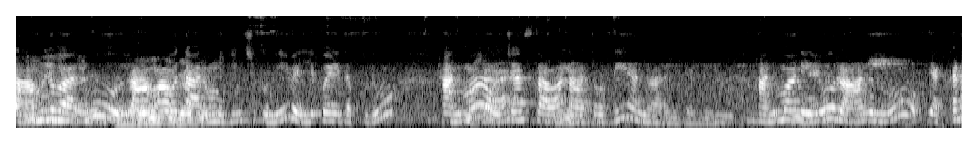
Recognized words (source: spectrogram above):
రాములు వారు రామావతారం ముగించుకుని వెళ్ళిపోయేటప్పుడు హనుమ వచ్చేస్తావా నాతోటి? అన్నారంటండి. హనుమ నేను రానును. ఎక్కడ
